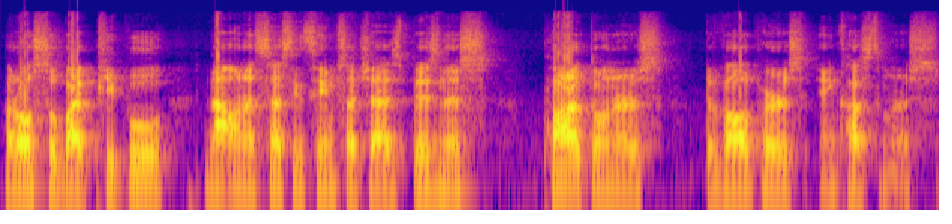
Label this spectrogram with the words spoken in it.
but also by people not on a testing team such as business, product owners, developers, and customers.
